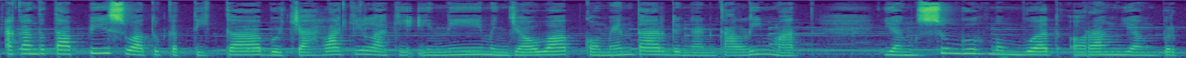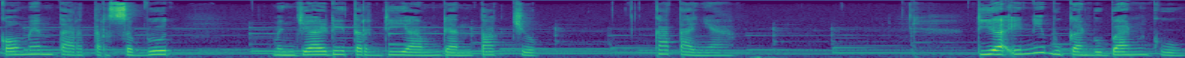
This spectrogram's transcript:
akan tetapi, suatu ketika bocah laki-laki ini menjawab komentar dengan kalimat yang sungguh membuat orang yang berkomentar tersebut menjadi terdiam dan takjub. Katanya, "Dia ini bukan bebanku,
